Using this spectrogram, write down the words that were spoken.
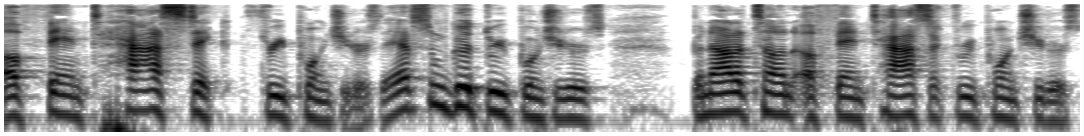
of fantastic three point shooters. They have some good three point shooters, but not a ton of fantastic three point shooters.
